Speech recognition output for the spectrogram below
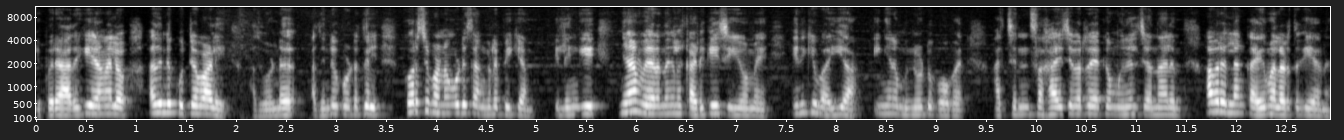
ഇപ്പോൾ രാധികയാണല്ലോ അതിന്റെ കുറ്റവാളി. അതുകൊണ്ട് അതിന്റെ കൂട്ടത്തിൽ കുറച്ച് പണം കൂടി സംഘടിപ്പിക്കാം. ഇല്ലെങ്കിൽ ഞാൻ വേറെ എന്തെങ്കിലും കടുകയും ചെയ്യുമേ എനിക്ക് വയ്യ ഇങ്ങനെ മുന്നോട്ട് പോകാൻ. അച്ഛൻ സഹായിച്ചവരുടെയൊക്കെ മുന്നിൽ ചെന്നാലും അവരെല്ലാം കൈമലർത്തുകയാണ്.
